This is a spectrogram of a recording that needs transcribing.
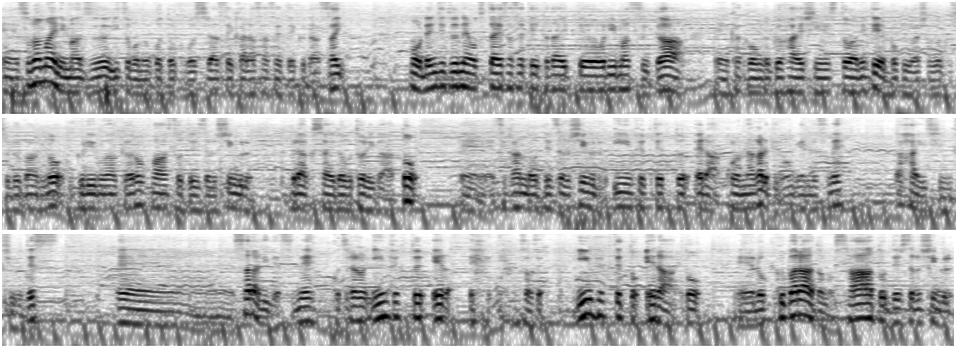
えー、その前にまずいつものごとくお知らせからさせてください。もう連日ねお伝えさせていただいておりますが、え、各音楽配信ストアにて僕が所属するバンドグリームワーカーのファーストデジタルシングル「ブラックサイド・オブ・トリガーと」え、セカンドデジタルシングル「インフェクテッド・エラー」この流れてる音源ですねが配信中です、えー、さらにですねこちらのインフェクトエラーすいません。インフェクテッドエラーとえー、ロックバラードのサードデジタルシングル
